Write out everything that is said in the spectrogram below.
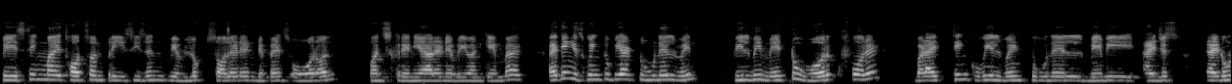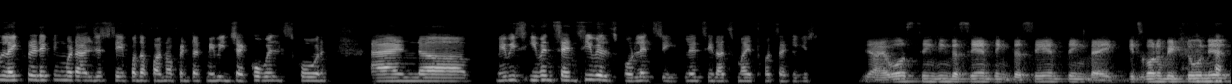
basing my thoughts on preseason, we have looked solid in defense overall. Once Skriniar and everyone came back, I think it's going to be a 2 0 win. We'll be made to work for it, but I think we'll win 2 0. Maybe I just, I don't like predicting, but I'll just say for the fun of it that maybe Dzeko will score and uh, maybe even Sensi will score. Let's see. Let's see. That's my thoughts at least. Yeah, I was thinking the same thing. The same thing. Like it's going to be two 0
